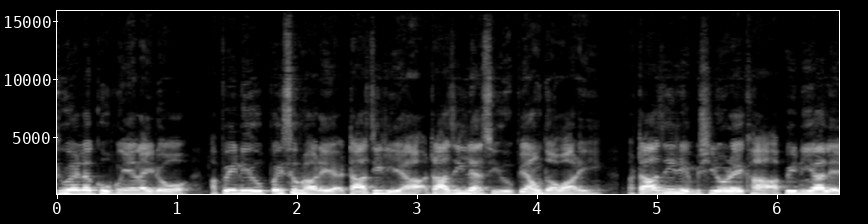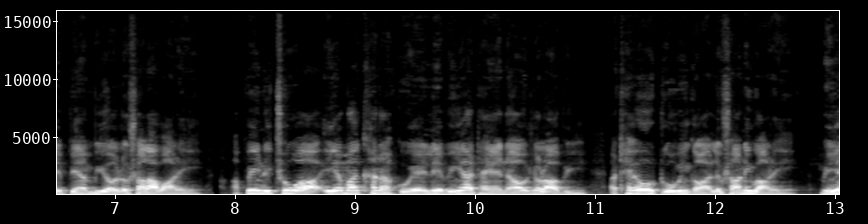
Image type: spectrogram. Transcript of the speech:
သူ့ရဲ့လက်ကိုဖွင့်ရလိုက်တော့အပေနေကိုပိတ်ဆို့ထားတဲ့အတားစီးတွေကအတားစီးလန်စီကိုပြောင်းသွားပါတယ်အတားစီးတွေမရှိတော့တဲ့အခါအပေနေကလည်းပြန်ပြီးတော့လှုပ်ရှားလာပါတယ်အပင်တချို့ကအေယမခန္ဓာကိုယ်ရဲ့လေပင်ရဒိုင်ယနာကိုရောက်လာပြီးအထဲကိုတိုးဝင်ကလှုပ်ရှားနေပါတယ်။ မင်း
